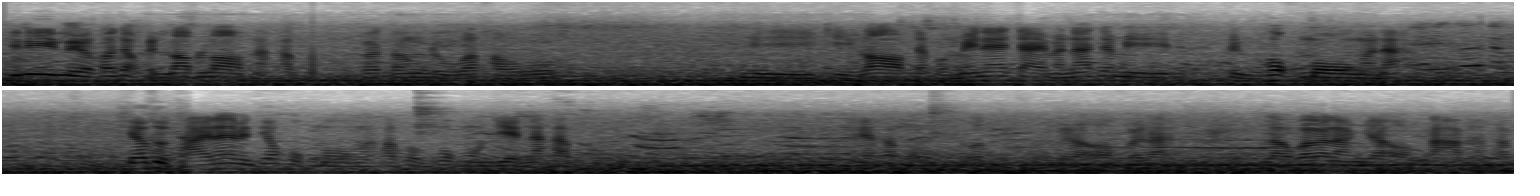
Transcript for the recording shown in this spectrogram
ที่นี่เรือเขาจะเป็นรอบๆนะครับ ก็ต้องดูว่าเขามีกี่รอบ แต่ผมไม่แน่ใจมันน่าจะมีถึงหกโมงอะนะเที่ยวสุดท้ายน่าจะเป็นเที่ยวหกโมงนะครับผมหกโมงเย็นนะครับนี่ครับรถเรือออกไปล้วเราก็กำลังจะออกตามนะครับ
